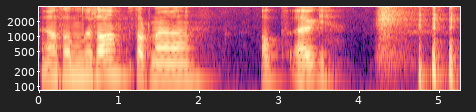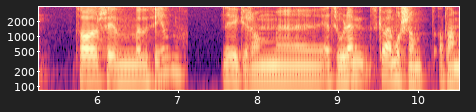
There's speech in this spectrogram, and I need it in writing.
Ja, som du sa, starte med at Aug tar sin medisin. Det virker som eh, Jeg tror det skal være morsomt at han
